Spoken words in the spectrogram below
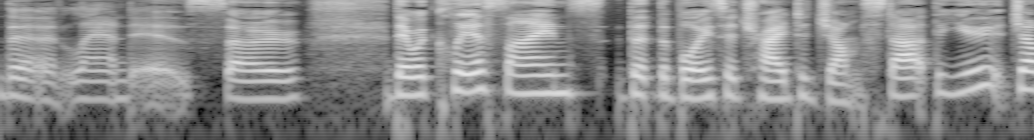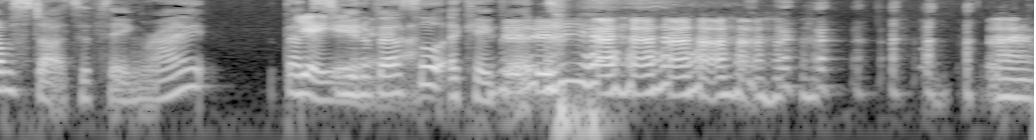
the land is. So there were clear signs that the boys had tried to jumpstart the ute. Jumpstart's a thing, right? That's Yeah, yeah, yeah. universal. Okay, good. yeah.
